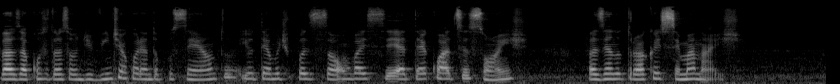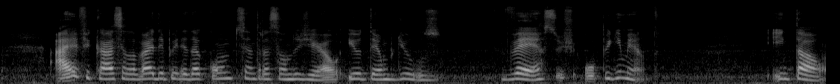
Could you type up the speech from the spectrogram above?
Vai usar concentração de 20 a 40% e o tempo de exposição vai ser até 4 sessões, fazendo trocas semanais. A eficácia ela vai depender da concentração do gel e o tempo de uso, versus o pigmento. Então,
